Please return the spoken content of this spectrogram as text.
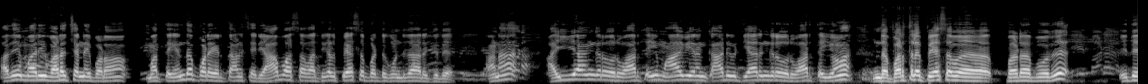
அதே மாதிரி வட சென்னை படம் மற்ற எந்த படம் எடுத்தாலும் சரி ஆபாச வார்த்தைகள் பேசப்பட்டு கொண்டு தான் இருக்குது. ஆனால் ஐயாங்கிற ஒரு வார்த்தையும் மாவீரன் காடு வெட்டியாருங்கிற ஒரு வார்த்தையும் இந்த படத்தில் பேசப்பட போது இது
